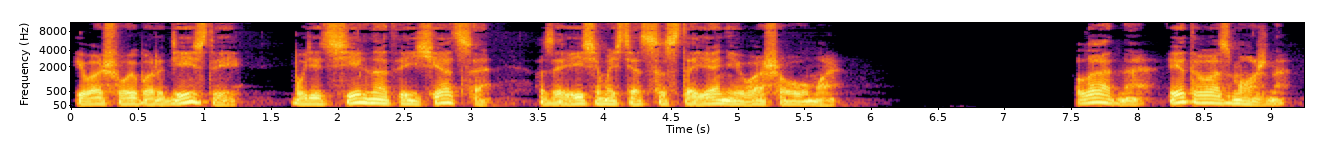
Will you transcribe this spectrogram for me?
и ваш выбор действий будет сильно отличаться в зависимости от состояния вашего ума. Ладно, это возможно –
